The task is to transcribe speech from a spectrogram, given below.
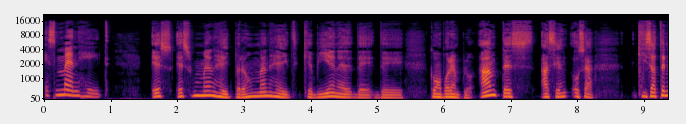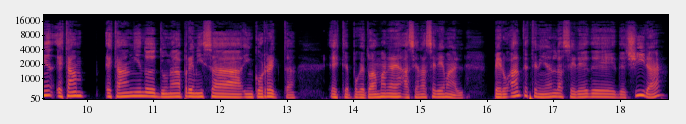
Es man hate. Es, es un man hate, pero es un man hate que viene de, de como por ejemplo, antes hacían, o sea, quizás tenían, estaban, estaban yendo desde una premisa incorrecta, este, porque de todas maneras hacían la serie mal, pero antes tenían la serie de, de Shira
